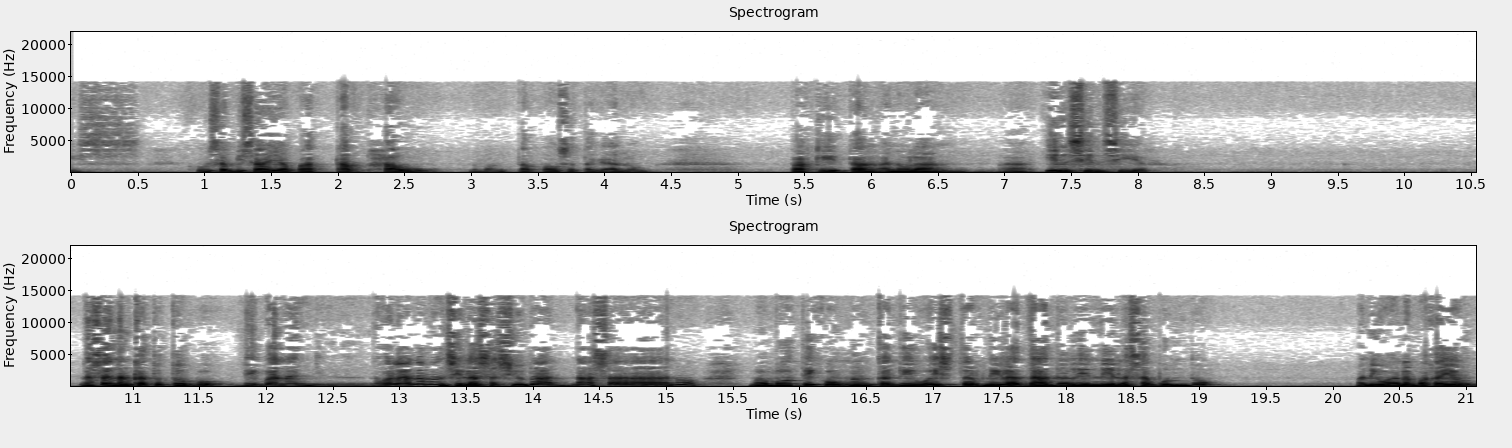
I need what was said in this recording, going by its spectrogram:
is, kung sa Bisaya pa, taphaw. Ano bang taphaw sa Tagalog? Pakitang ano lang, ah, insincere. Nasaan ang katutubo? Di ba na, wala naman sila sa siyudad. Nasa ano, mabuti kung ang kadiwa Easter nila dadalhin nila sa bundok. Maniwala ba kayong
